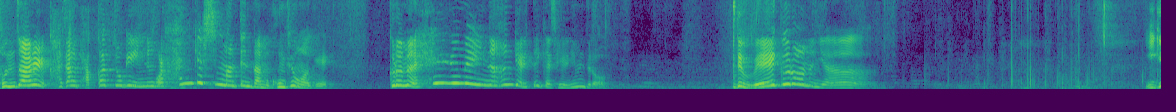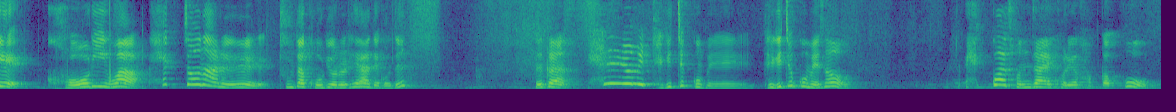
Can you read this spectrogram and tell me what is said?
전자를 가장 바깥쪽에 있는 걸 한 개씩만 뗀다면 공평하게. 그러면 헬륨에 있는 한 개를 떼기가 제일 힘들어. 근데 왜 그러느냐? 이게 거리와 핵전하를 둘 다 고려를 해야 되거든. 그러니까 헬륨이 되게 쬐꼼해. 되게 쬐꼼해서 핵과 전자의 거리가 가깝고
